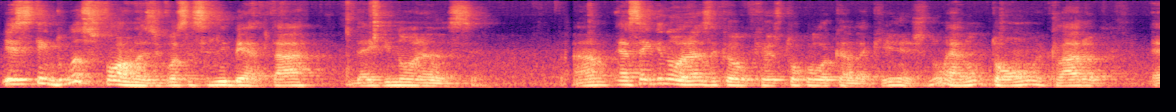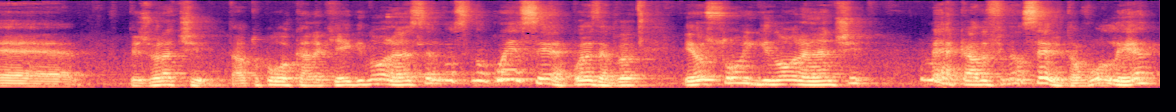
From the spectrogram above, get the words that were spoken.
Existem duas formas de você se libertar da ignorância. Tá? Essa ignorância que eu, que eu estou colocando aqui, gente, não é num tom, é claro, é, pejorativo. Tá? Eu estou colocando aqui a ignorância você não conhecer. Por exemplo, eu sou ignorante do mercado financeiro, então vou ler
